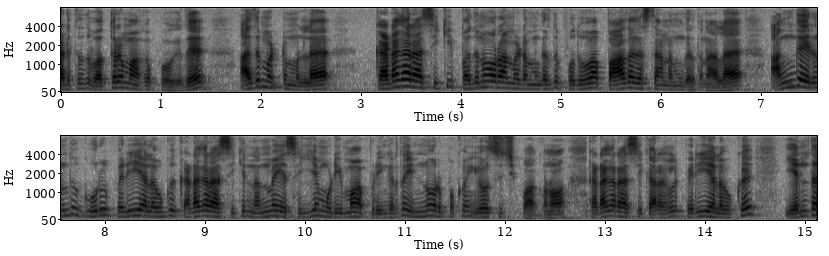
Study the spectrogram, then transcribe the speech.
அடுத்தது வக்கரமாக போகுது. அது மட்டும் இல்லை கடகராசிக்கு பதினோராம் இடம்ங்கிறது பொதுவாக பாதகஸ்தானம்ங்கிறதுனால அங்கே இருந்து குரு பெரிய அளவுக்கு கடகராசிக்கு நன்மையை செய்ய முடியுமா அப்படிங்கிறத இன்னொரு பக்கம் யோசித்து பார்க்கணும். கடகராசிக்காரர்கள் பெரிய அளவுக்கு எந்த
